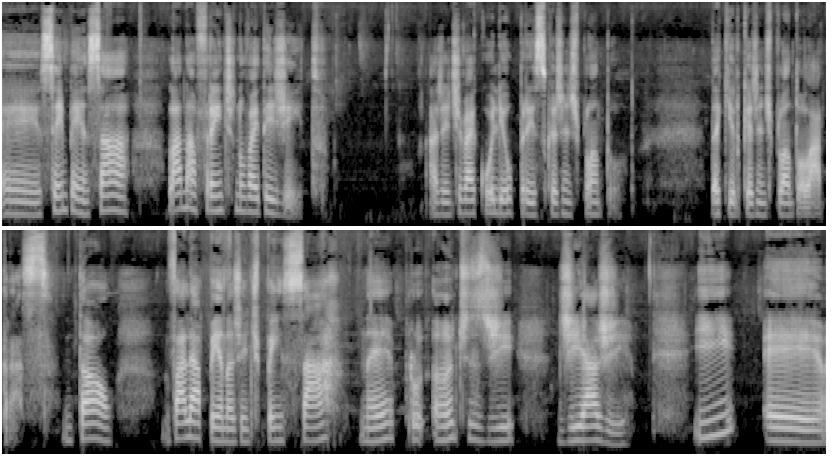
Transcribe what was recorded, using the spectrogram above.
é, sem pensar, lá na frente não vai ter jeito. A gente vai colher o preço que a gente plantou, daquilo que a gente plantou lá atrás. Então, vale a pena a gente pensar né, pro, antes de, de agir. E é,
